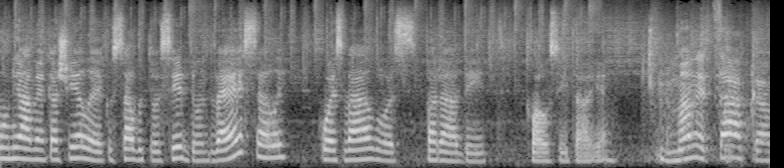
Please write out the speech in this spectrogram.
Un jā, vienkārši ielieku savu to sirdi un dvēseli, ko es vēlos parādīt klausītājiem. Man ir tā, ka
